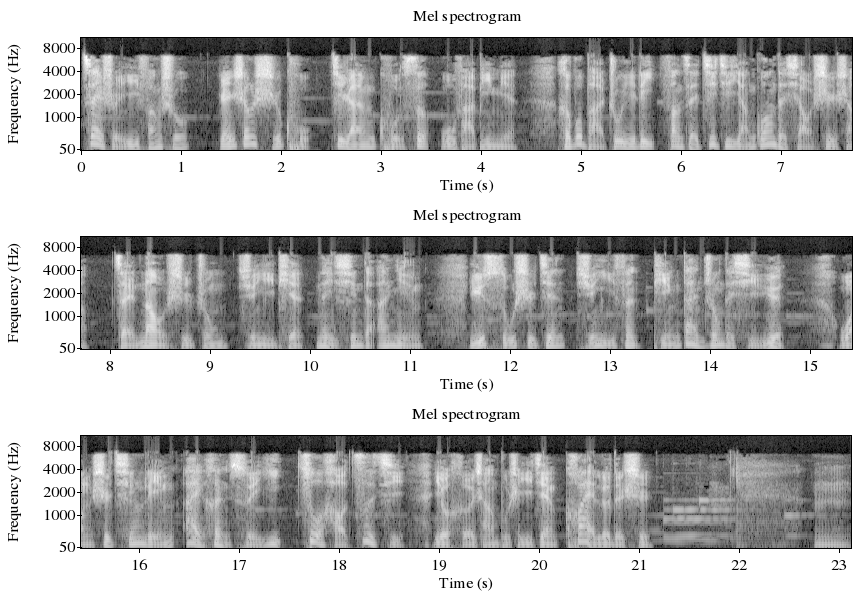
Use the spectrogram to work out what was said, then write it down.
在水一方说：“人生实苦，既然苦涩无法避免，何不把注意力放在积极阳光的小事上，在闹市中寻一片内心的安宁，于俗世间寻一份平淡中的喜悦。往事清零，爱恨随意，做好自己，又何尝不是一件快乐的事？”嗯，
